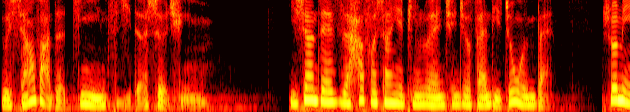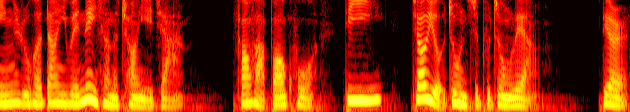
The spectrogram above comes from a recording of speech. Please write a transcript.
有想法的经营自己的社群。以上摘自《哈佛商业评论》全球繁体中文版，说明如何当一位内向的创业家。方法包括：第一，交友重质不重量；第二，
